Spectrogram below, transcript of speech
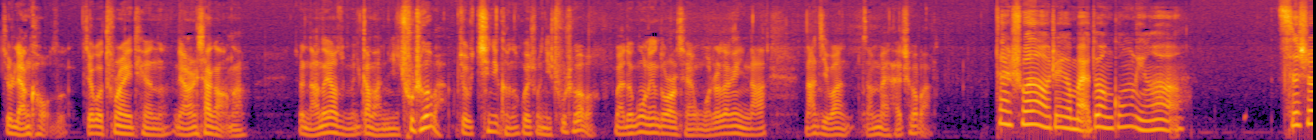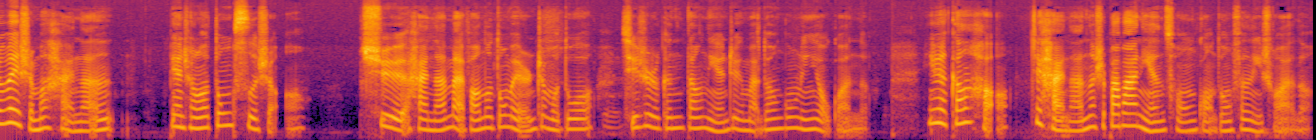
就是两口子。结果突然一天呢，两人下岗呢，就男的要怎么干嘛？你出车吧，就亲戚可能会说你出车吧，买断工龄多少钱？我这再给你拿拿几万，咱们买台车吧。但说到这个买断工龄啊，其实为什么海南变成了东四省，去海南买房的东北人这么多，其实是跟当年这个买断工龄有关的。因为刚好这海南呢是八八年从广东分离出来的，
